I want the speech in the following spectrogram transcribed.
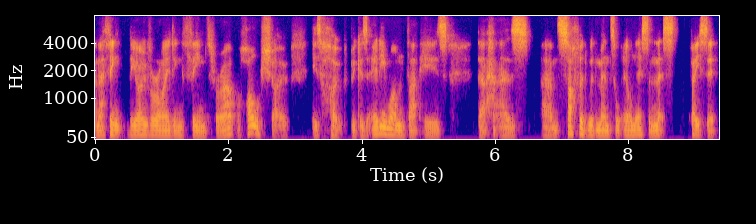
And I think the overriding theme throughout the whole show is hope, because anyone that is that has um, suffered with mental illness, and let's face it,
